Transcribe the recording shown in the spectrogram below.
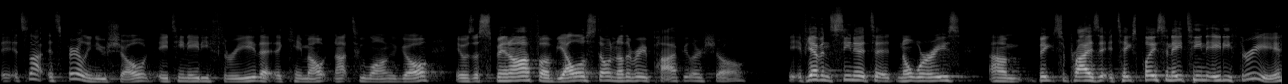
it's not it's fairly new show 1883 that it came out not too long ago. It was a spin-off of yellowstone another very popular show. If you haven't seen it no worries. Um, big surprise it, it, takes place in 1883 uh,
